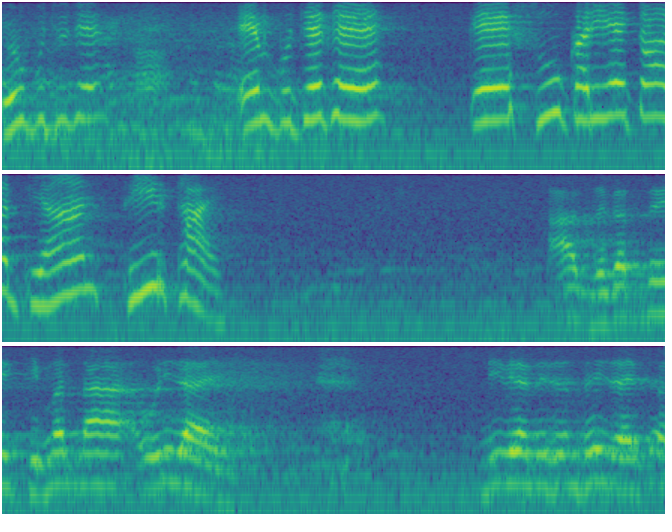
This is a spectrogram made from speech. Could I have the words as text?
એવું પૂછ્યું છે? એવું પૂછ્યું છે? એમ પૂછે છે કે શું કરીએ તો આ ધ્યાન સ્થિર થાય. આ જગતની કિંમત ના ઉડી જાય. ડિવેલ્યુશન થઈ જાય તો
